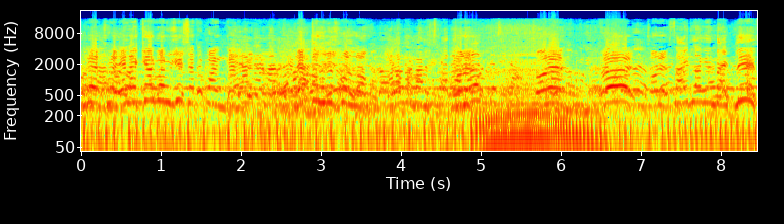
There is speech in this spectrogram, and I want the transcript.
শুনেন শুনেন এলাকার মানুষের সাথে পাঙ্গা একটা জিনিস বললাম। সাইড লাগেন ভাই প্লিজ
